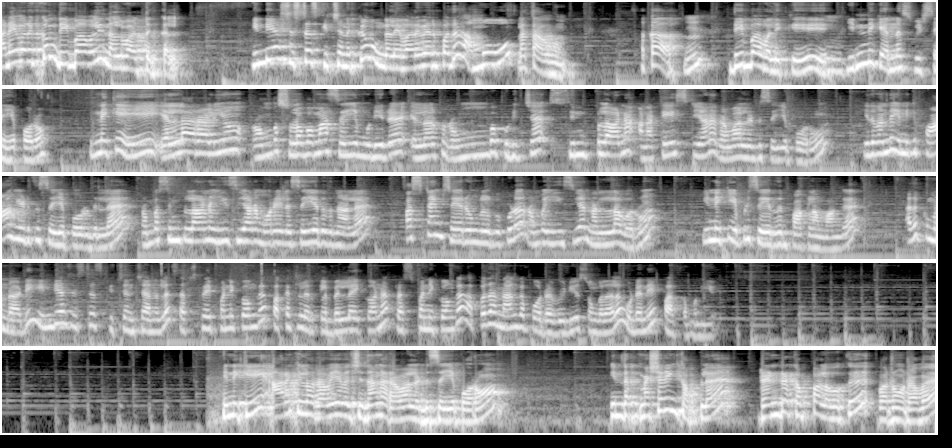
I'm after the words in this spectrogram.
அனைவருக்கும் தீபாவளி நல்வாழ்த்துக்கள். India sisters கிச்சனுக்கு உங்களை வரவேற்பது அம்முவும் லதாவும். அக்கா தீபாவளிக்கு இன்னைக்கு என்ன ஸ்வீட் செய்ய போறோம்? இன்னைக்கு எல்லாராலையும் ரொம்ப சுலபமாக செய்ய முடிகிற எல்லாருக்கும் ரொம்ப பிடிச்ச சிம்பிளான ஆனால் டேஸ்டியான ரவா லட்டு செய்ய போகிறோம் இது வந்து இன்னைக்கு பாகு எடுத்து செய்ய போகிறது இல்ல ரொம்ப சிம்பிளான ஈஸியான முறையில் செய்யறதுனால ஃபஸ்ட் டைம் செய்கிறவங்களுக்கு கூட ரொம்ப ஈஸியாக நல்லா வரும். இன்னைக்கு எப்படி செய்யறதுன்னு பார்க்கலாம் வாங்க. அதுக்கு முன்னாடி இந்தியா சிஸ்டர்ஸ் கிச்சன் சேனலை சப்ஸ்கிரைப் பண்ணிக்கோங்க. பக்கத்தில் இருக்கிற பெல் ஐக்கானை ப்ரெஸ் பண்ணிக்கோங்க. அப்போ தான் நாங்கள் போடுற வீடியோஸ் உங்களால் உடனே பார்க்க முடியும். இன்னைக்கு அரை கிலோ ரவையை வச்சு தாங்க ரவா லட்டு செய்ய போகிறோம் இந்த மெஷரிங் கப்பில் ரெண்டரை கப் அளவுக்கு வரும் ரவை.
